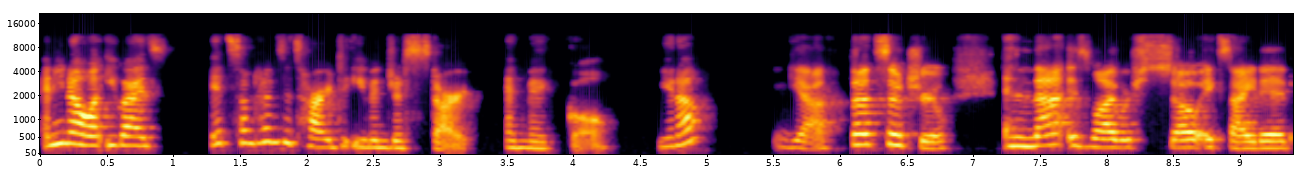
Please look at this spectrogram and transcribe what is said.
and you know what, you guys, it's sometimes it's hard to even just start and make goal, you know? Yeah, that's so true. And that is why we're so excited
